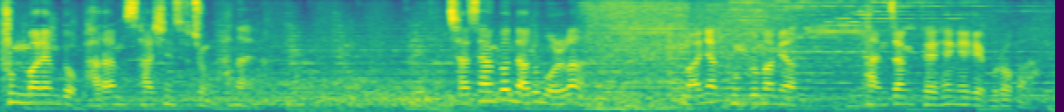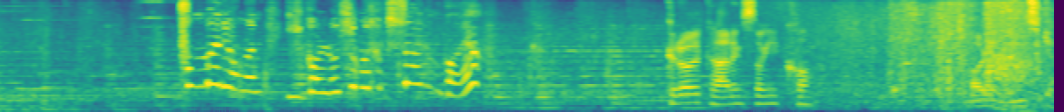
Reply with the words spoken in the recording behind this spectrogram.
풍마령도 바람 사신수 중 하나야. 자세한 건 나도 몰라. 만약 궁금하면 단장 대행에게 물어봐. 풍마룡은 이걸로 힘을 흡수하는 거야? 그럴 가능성이 커. 얼른 움직여.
